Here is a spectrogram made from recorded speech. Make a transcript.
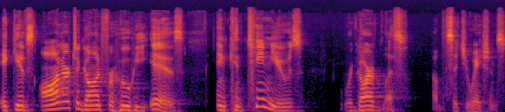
It gives honor to God for who he is and continues regardless of the situations.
